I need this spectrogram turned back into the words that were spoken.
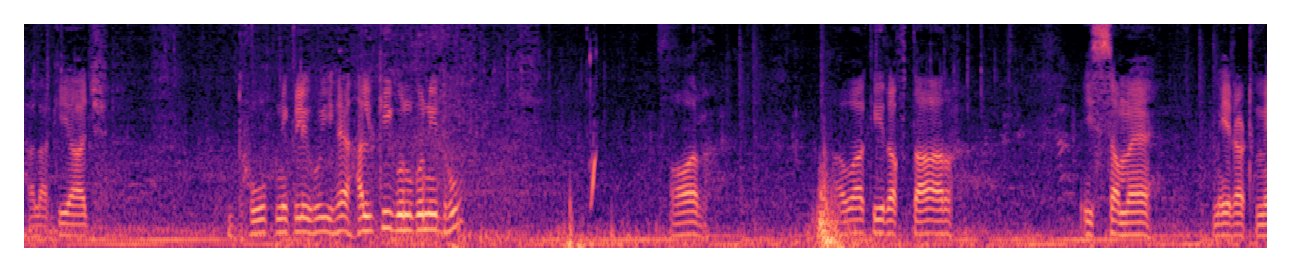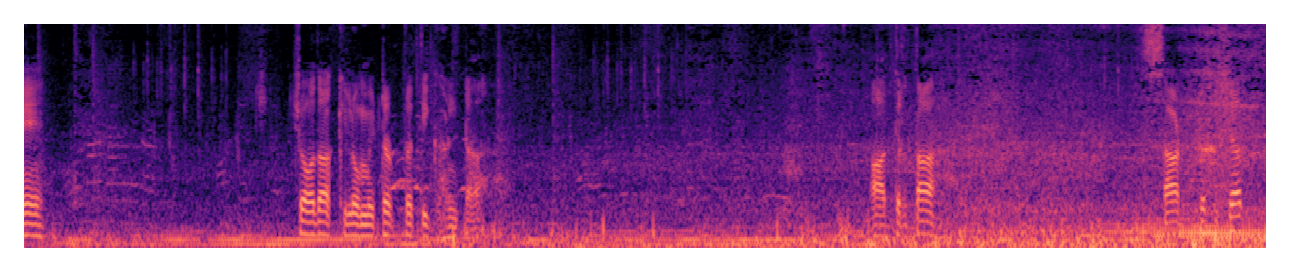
हालाँकि आज धूप निकली हुई है, हल्की गुनगुनी धूप और हवा की रफ्तार इस समय मेरठ में 14 किलोमीटर प्रति घंटा। आर्द्रता 60 प्रतिशत।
